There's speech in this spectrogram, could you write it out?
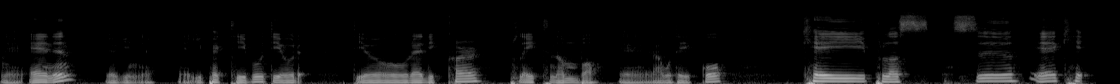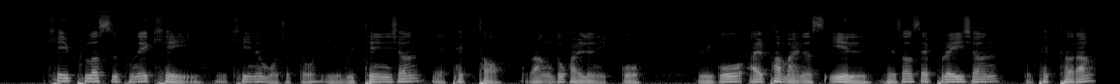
네, n은 여기 있네요. 예, effective theoretical plate number 예, 라고 돼 있고 k 플러스 플러스의 K, K 플러스 분의 K K는 뭐죠 또이 retention 예, factor랑도 관련이 있고 그리고 알파 마이너스 1 해서 separation 또 factor랑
